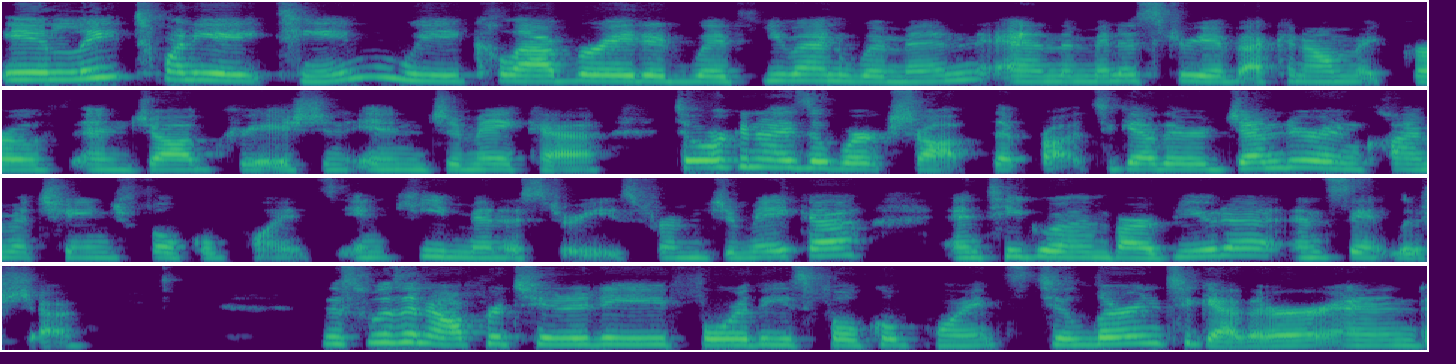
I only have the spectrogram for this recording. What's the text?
In late 2018, we collaborated with UN Women and the Ministry of Economic Growth and Job Creation in Jamaica to organize a workshop that brought together gender and climate change focal points in key ministries from Jamaica, Antigua and Barbuda, and St. Lucia. This was an opportunity for these focal points to learn together and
